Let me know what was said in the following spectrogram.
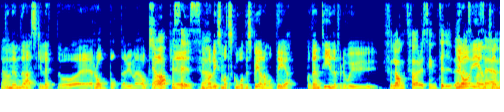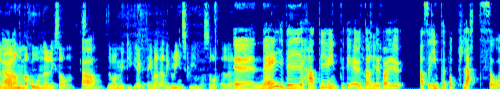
Du Ja. nämnde här skelett och eh, robot är du med också. Ja, precis. Eh, hur Ja. var det liksom att skådespela mot det på den tiden? För det var ju... För långt före sin tid. Ja, egentligen. Det var ju Ja. animationer liksom. Ja. Som, det var mycket, jag kan tänka mig att ni hade green screen och så, eller? Eh, nej, vi hade ju inte det. Utan Okej. det var ju, alltså inte på plats så.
